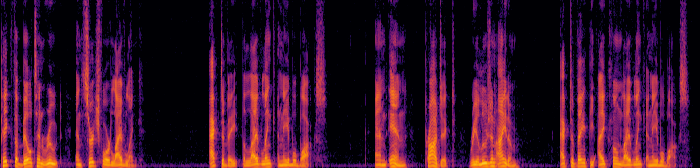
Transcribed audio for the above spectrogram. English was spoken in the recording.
Pick the built-in root and search for LiveLink. Activate the LiveLink Enable box. And in Project, Reallusion Item, activate the iClone LiveLink Enable box.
